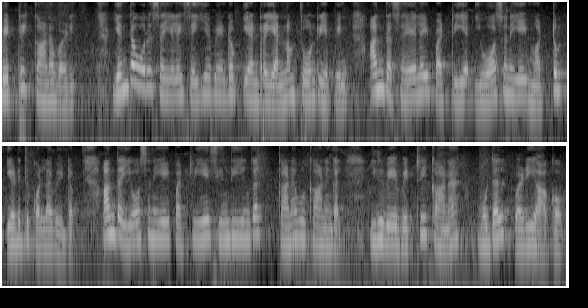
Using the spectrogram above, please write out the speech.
வெற்றிக்கான வழி. எந்த ஒரு செயலை செய்ய வேண்டும் என்ற எண்ணம் தோன்றிய பின் அந்த செயலை பற்றிய யோசனையை மட்டும் எடுத்துக்கொள்ள வேண்டும். அந்த யோசனையை பற்றியே சிந்தியுங்கள் கனவு காணுங்கள். இதுவே வெற்றிக்கான முதல் வழியாகும்.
